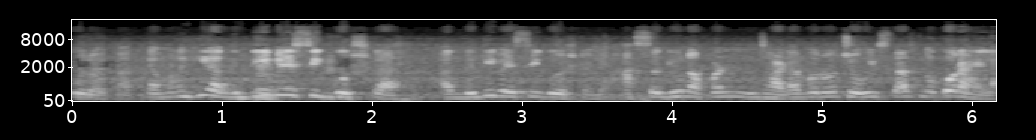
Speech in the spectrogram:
पुरवतात त्यामुळे ही अगदी. बेसिक गोष्ट आहे अगदी बेसिक गोष्ट आहे असं घेऊन आपण झाडाबरोबर चोवीस तास नको राहायला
